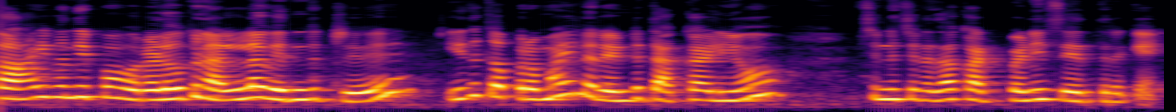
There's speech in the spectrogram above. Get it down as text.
காய் வந்து இப்போ ஓரளவுக்கு நல்லா வெந்துட்டு இதுக்கப்புறமா இல்லை ரெண்டு தக்காளியும் சின்ன சின்னதாக கட் பண்ணி சேர்த்துருக்கேன்.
